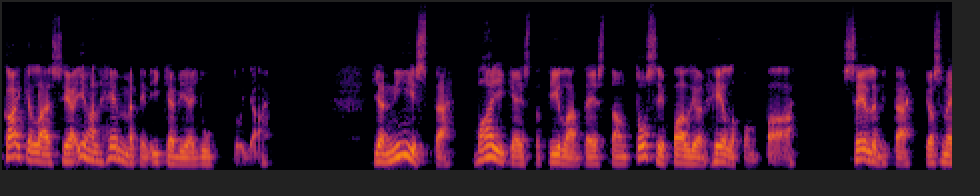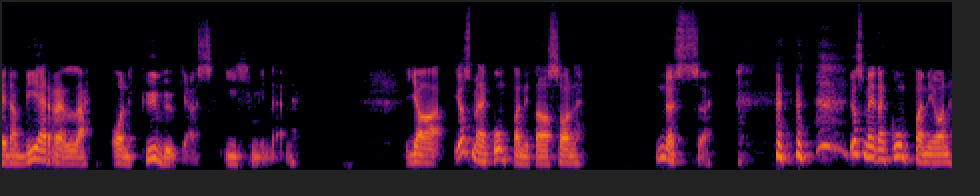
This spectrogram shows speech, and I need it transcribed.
kaikenlaisia ihan hemmetin ikäviä juttuja. Ja niistä vaikeista tilanteista on tosi paljon helpompaa selvitä, jos meidän vierellä on kyvykäs ihminen. Ja jos meidän kumppani taas on nössö, jos meidän kumppani on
